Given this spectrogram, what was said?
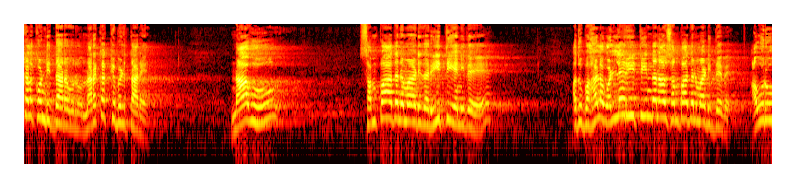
ಕಳ್ಕೊಂಡಿದ್ದಾರವರು ನರಕಕ್ಕೆ ಬೀಳ್ತಾರೆ. ನಾವು ಸಂಪಾದನೆ ಮಾಡಿದ ರೀತಿ ಏನಿದೆ, ಅದು ಬಹಳ ಒಳ್ಳೆ ರೀತಿಯಿಂದ ನಾವು ಸಂಪಾದನೆ ಮಾಡಿದ್ದೇವೆ. ಅವರು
